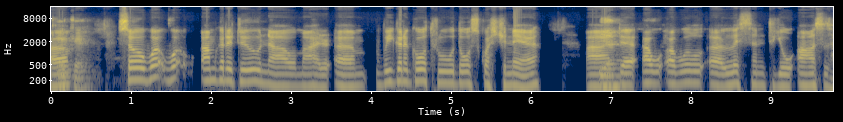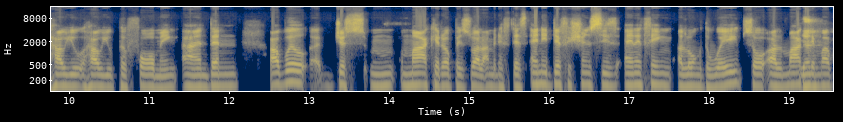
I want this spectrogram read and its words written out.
um, okay. So what what I'm gonna do now, Maher, um, we're gonna go through those questionnaire, and yeah. uh, I, I will uh, listen to your answers, how you how you performing, and then I will uh, just mark it up as well. I mean, if there's any deficiencies, anything along the way, so I'll mark yeah. them up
